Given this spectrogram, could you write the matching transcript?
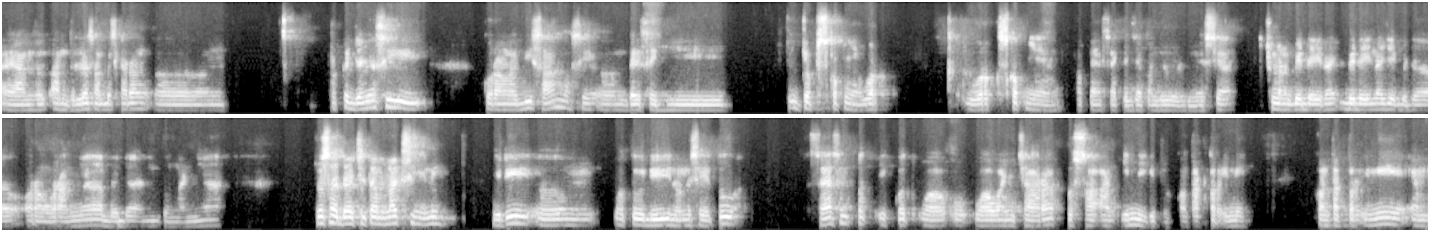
ya alhamdulillah sampai sekarang um, pekerjaannya sih kurang lebih sama sih um, dari segi job scope-nya work work scope-nya apa yang saya kerjakan dulu di Indonesia. Cuman bedain bedain aja beda orang-orangnya beda lingkungannya. Terus ada cerita menarik sih ini. Jadi um, waktu di Indonesia itu saya sempat ikut wawancara perusahaan ini gitu kontraktor ini. Kontraktor ini yang,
